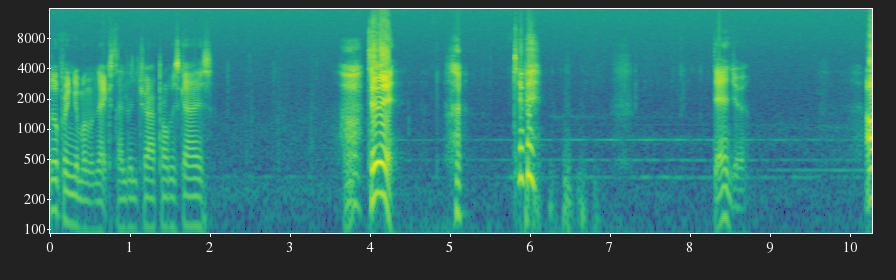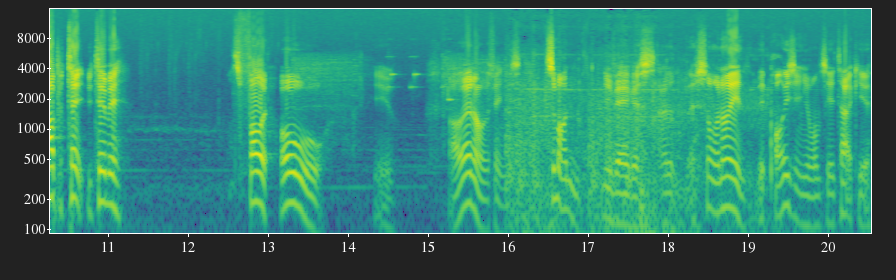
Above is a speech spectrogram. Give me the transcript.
We'll bring him on the next adventure, I promise, guys. Timmy! Timmy! Danger. I'll protect you, Timmy! Let's follow. Oh! You. Oh, they're not the things. Some on New Vegas, and they're so annoying. They poison you once they attack you.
